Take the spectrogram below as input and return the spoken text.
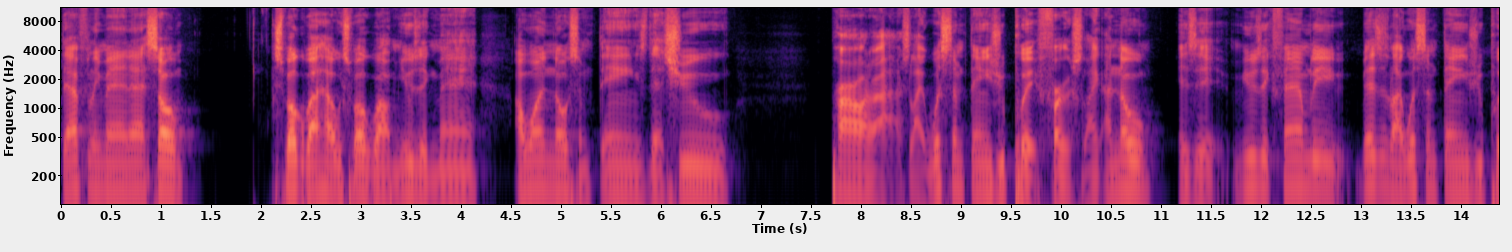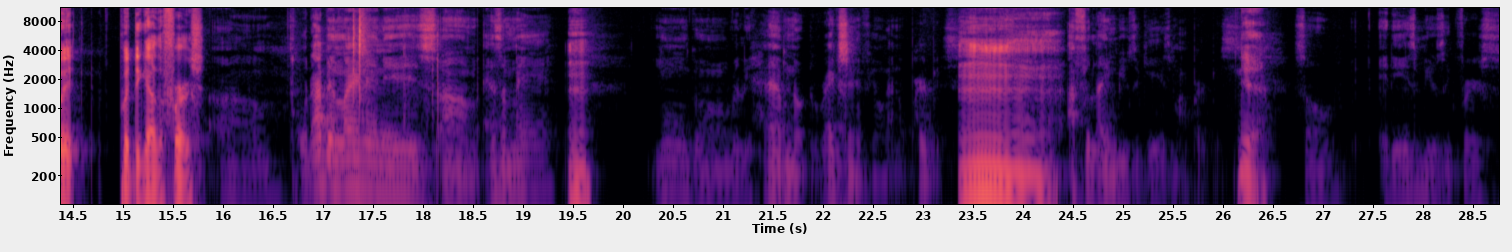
definitely, man. That so spoke about how we spoke about music, man. I want to know some things that you prioritize. Like, what's some things you put first? Like, I know is it music, family, business? Like, what's some things you put put together first? um, what I've been learning is, um, as a man, Mhm. you ain't gonna really have no direction if you don't got no purpose. Mm, I feel like music is my purpose. yeah, So it is music first,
